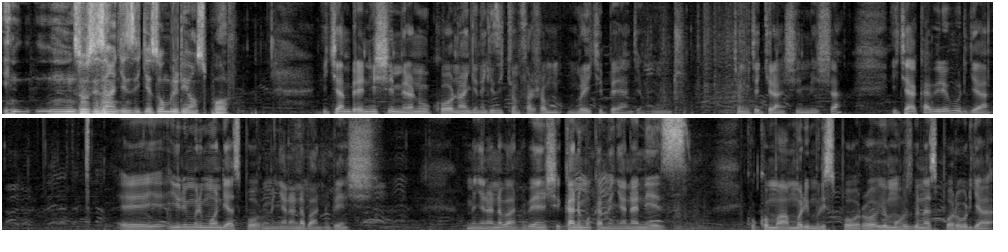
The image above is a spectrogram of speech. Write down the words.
in- inzozi zanjye nzigezeho muri Rayon Sport. Icya mbere nishimira ni uko nanjye nagize icyo mfasha mu- muri ikipe yanjye nkunda. Icyo ngicyo kiranshimisha. Icya kabiri burya eh, iyo uri muri monde ya siporo umenyana n'abantu benshi. Umenyana n'abantu benshi kandi mukamenyana neza. Kuko muba muri muri siporo iyo muhuzwe na siporo burya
